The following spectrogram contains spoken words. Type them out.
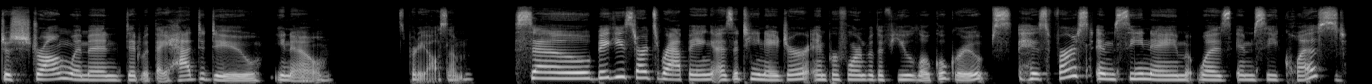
just strong women, did what they had to do, you know. Mhm. It's pretty awesome. So Biggie starts rapping as a teenager and performed with a few local groups. His first MC name was MC Quest.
